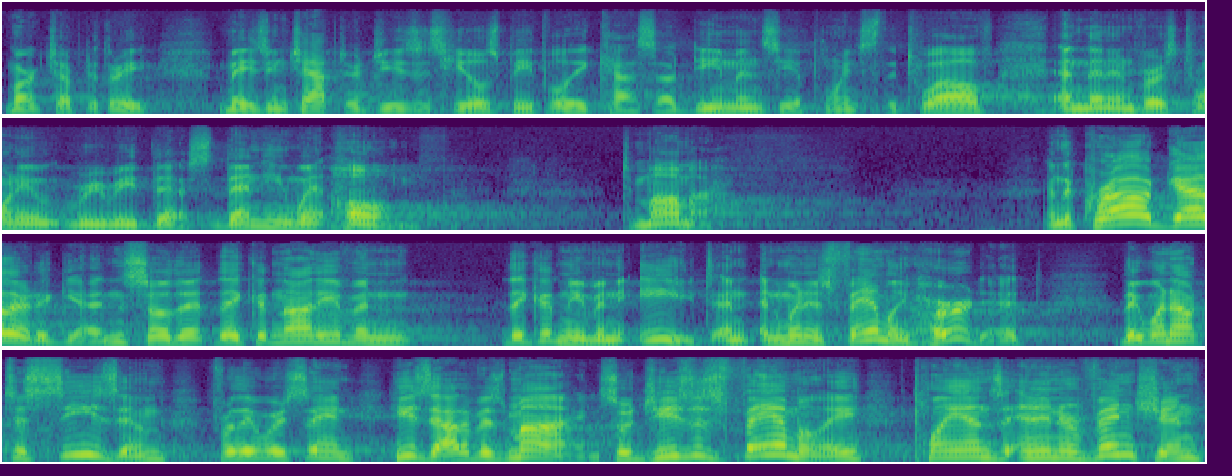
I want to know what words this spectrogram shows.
Mark chapter 3, amazing chapter. Jesus heals people, he casts out demons, he appoints the 12. And then in verse 20, we read this Then he went home to mama. And the crowd gathered again so that they could not even they couldn't even eat. And, and when his family heard it, they went out to seize him, for they were saying, He's out of his mind. So Jesus' family plans an intervention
